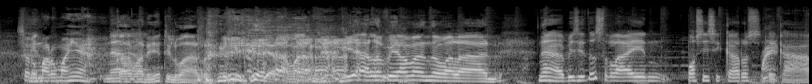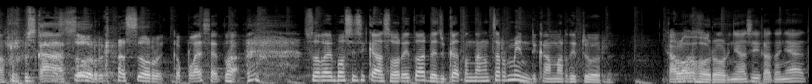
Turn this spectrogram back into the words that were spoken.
Serumah-rumahnya. Nah, Kamar mandinya di luar. Biar aman. Iya lebih aman tuh malahan. Nah habis itu selain posisi karus, eh karus kasur, kasur kepleset pak. Selain posisi kasur itu ada juga tentang cermin di kamar tidur. Kalau horornya sih katanya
